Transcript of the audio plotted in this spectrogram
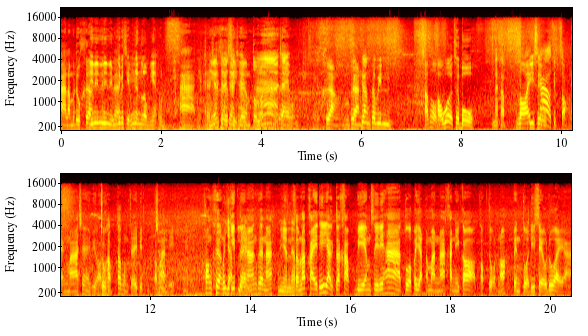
อ่าเรามาดูเครื่องนี่นี่ดนี่มันจะเป็นสีน้ำเงินลงอย่างเงี้ยคุณอ่านี่อันนี้ก็คือใช่ใช่สีเดิมตัวรถอ่านะใช่ครับผมเครื่องเพื่อนเครื่องทวิน ครับผม power turbo นะครับร้อยดีเซลเก้าสิบสองแรงม้าใช่ไหมพี่ออสถูกครับถ้าผมใจผิดประมาณนี้นี่ ห้องเครื่องประหยัดกิฟเลยแรนะง เพื่อนนะเนียนเลยครับ สำหรับใครที่อยากจะขับ BM Series 5 ตัวประหยัดน้ำมันนะ คันนี้ก็ตอบโจทย์เนาะเป็นตัวดีเซลด้วยอ่า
